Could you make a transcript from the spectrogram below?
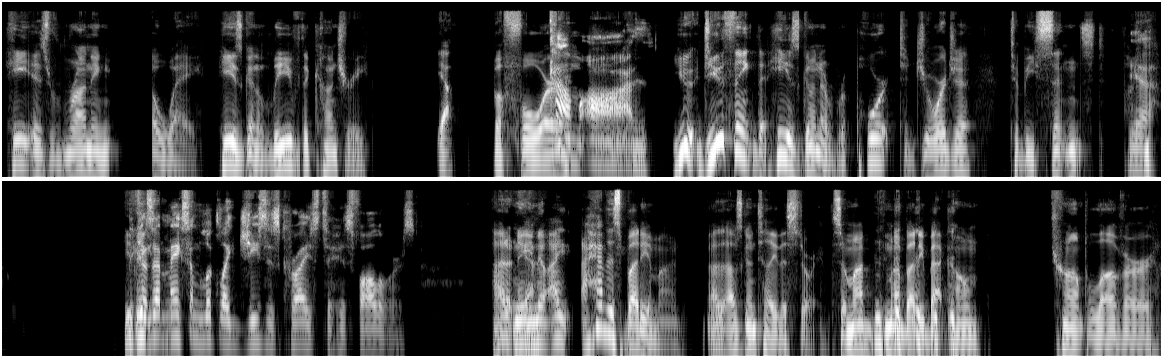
He is running away. He is going to leave the country. Yeah. Before Come on. You do you think that he is going to report to Georgia to be sentenced? Yeah. You Because think- that makes him look like Jesus Christ to his followers. I don't know. Yeah. You know, I I have this buddy of mine. I, I was going to tell you this story. So my my buddy back home, Trump lover,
